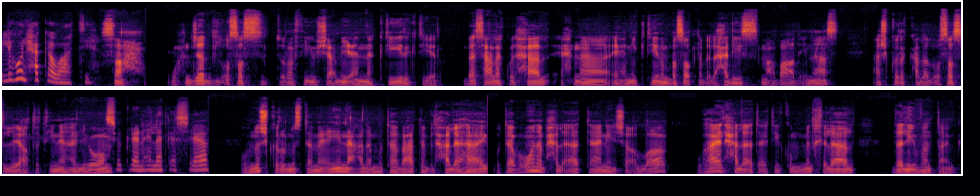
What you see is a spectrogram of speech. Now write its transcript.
اللي هو الحكواتي. صح. وعن جد القصص التراثية والشعبية عندنا كتير كتير. بس على كل حال إحنا يعني كتير انبسطنا بالحديث مع بعض إيناس أشكرك على القصص اللي أعطيتينها اليوم شكرا لك أشرف. ونشكر المستمعين على متابعتنا بالحلقة هاي. وتابعونا بحلقات تانية إن شاء الله. وهاي الحلقة تأتيكم من خلال The LevanTongue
